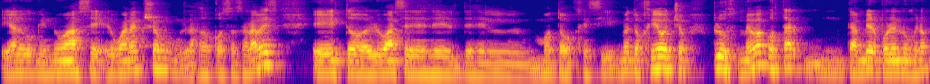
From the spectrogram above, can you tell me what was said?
es algo que no hace el One Action, las dos cosas a la vez, esto lo hace desde, desde el Moto, G, Moto G8 Plus, me va a costar cambiar por el número,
